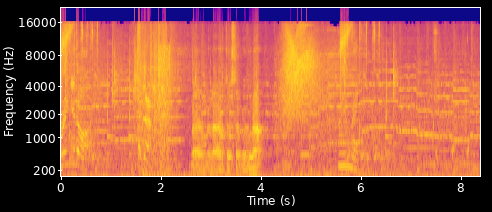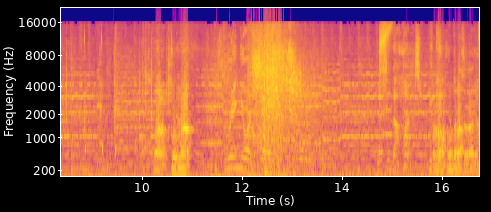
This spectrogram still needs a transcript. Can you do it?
Bring it on. Vale, un lagarto de esta que dura. I'm ready. La nocturna. Bring your shame. Let in the hunt Con la marmota le hace daño.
